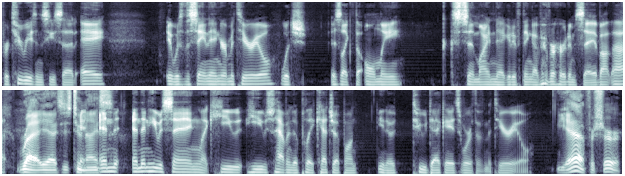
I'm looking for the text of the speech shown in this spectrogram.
for two reasons. He said a, it was the Saint Anger material, which is like the only semi-negative thing I've ever heard him say about that. right? Yeah, 'cause he's too nice. And and then he was saying like he he was having to play catch up on you know two decades worth of material. yeah, for sure.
